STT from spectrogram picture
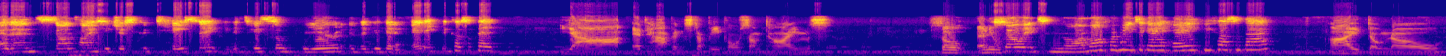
And then sometimes you just could taste it and it tastes so weird and then you get a headache because of it? Yeah, it happens to people sometimes. So anyway, So it's normal for me to get a headache because of that? I don't know.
